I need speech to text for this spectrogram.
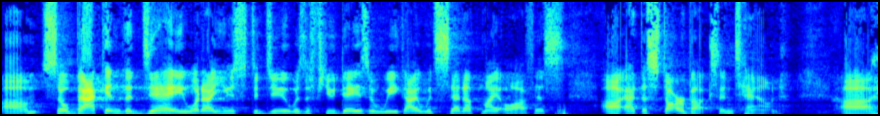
Um, so, back in the day, what I used to do was a few days a week, I would set up my office uh, at the Starbucks in town. Uh,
